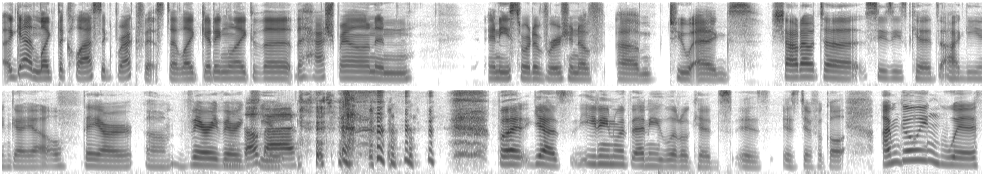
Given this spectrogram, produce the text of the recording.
again like the classic breakfast. I like getting like the the hash brown and any sort of version of um, two eggs. Shout out to Susie's kids, Aggie and Gael. They are um, very, very the cute. but yes, eating with any little kids is is difficult. I'm going with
